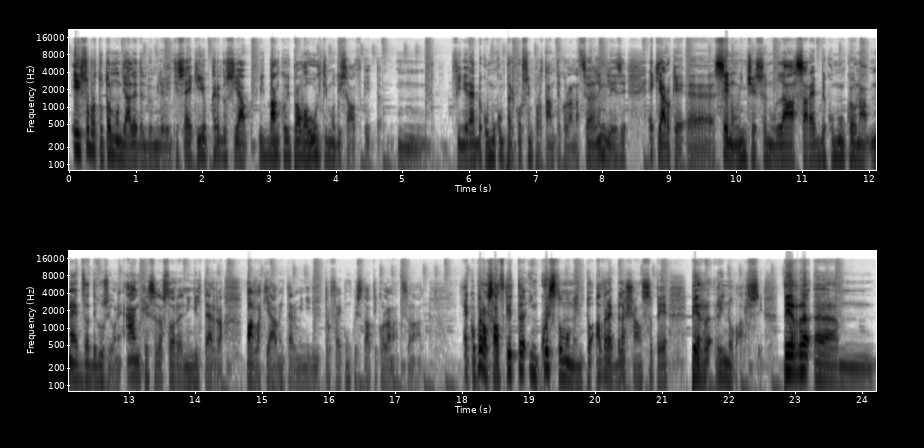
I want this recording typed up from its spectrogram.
e soprattutto al mondiale del 2026 che io credo sia il banco di prova ultimo di Southgate. Mm, finirebbe comunque un percorso importante con la nazionale inglese. È chiaro che eh, se non vincesse nulla sarebbe comunque una mezza delusione anche se la storia dell'Inghilterra parla chiaro in termini di trofei conquistati con la nazionale. Ecco, però Southgate in questo momento avrebbe la chance per, per rinnovarsi, per ehm,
